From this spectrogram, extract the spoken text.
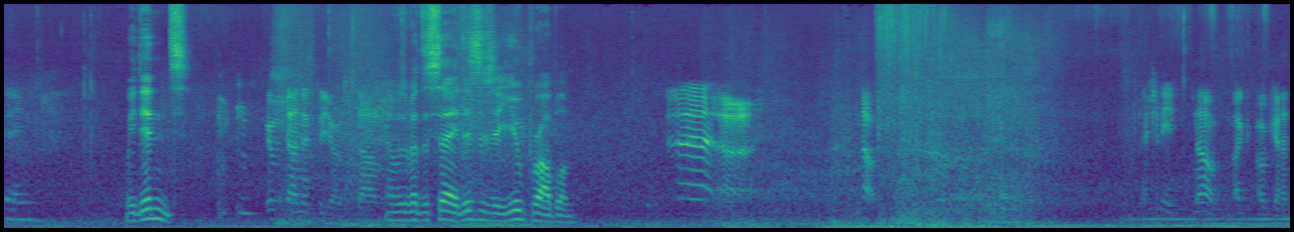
Yeah. We didn't. You've done it to yourself. I was about to say, this is a you problem. Uh, no. Actually, no. Like, oh god.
